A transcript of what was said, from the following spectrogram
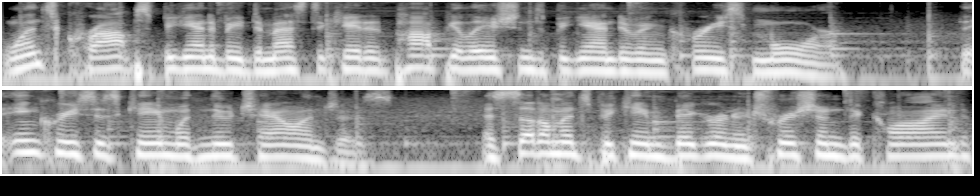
Once crops began to be domesticated, populations began to increase more. The increases came with new challenges. As settlements became bigger, nutrition declined,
